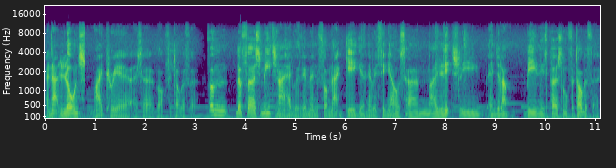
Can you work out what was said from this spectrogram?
And that launched my career as a rock photographer. From the first meeting I had with him and from that gig and everything else, um, I literally ended up being his personal photographer.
